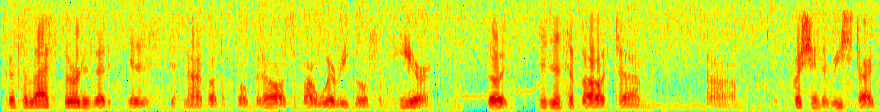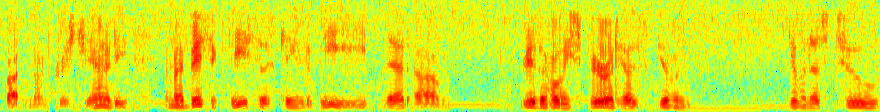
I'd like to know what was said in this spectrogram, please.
because the last third of it is is not about the Pope at all. It's about where we go from here. So it, it is about um, um, pushing the restart button on Christianity. And my basic thesis came to be that um, really the Holy Spirit has given given us two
